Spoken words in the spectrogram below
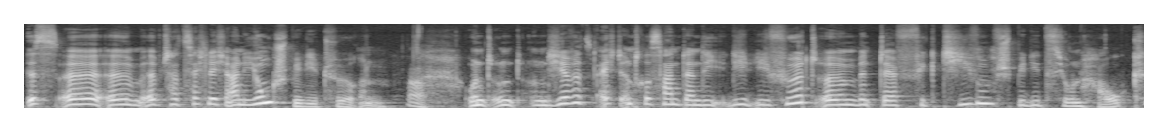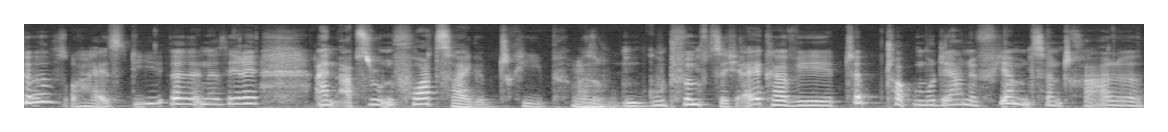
ist äh, äh, tatsächlich eine Jungspediteurin. Ah. Und, und, und hier wird es echt interessant, denn die, die, die führt äh, mit der fiktiven Spedition Hauke, so heißt die äh, in der Serie, einen absoluten Vorzeigebetrieb. Mhm. Also gut 50 Lkw, tipptopp moderne Firmenzentrale,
